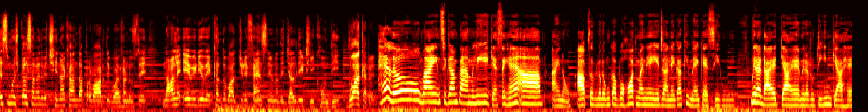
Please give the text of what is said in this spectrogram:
ਇਸ ਮੁਸ਼ਕਲ ਸਮੇਂ ਦੇ ਵਿੱਚ ਸ਼ੀਨਾ ਖਾਨ ਦਾ ਪਰਿਵਾਰ ਤੇ ਬॉयਫ੍ਰੈਂਡ ਉਸਦੇ ਨਾਲ ਨੇ ਇਹ ਵੀਡੀਓ ਵੇਖਣ ਤੋਂ ਬਾਅਦ ਜਿਹੜੇ ਫੈਨਸ ਨੇ ਉਹਨਾਂ ਦੇ ਜਲਦੀ ਠੀਕ ਹੋਣ ਦੀ ਦੁਆ ਕਰ ਰਹੇ ਨੇ। हेलो माय इंस्टाग्राम फैमिली कैसे हैं आप? आई नो आप सब लोगों का बहुत मन है ये जानने का कि मैं कैसी हूँ। मेरा डाइट क्या है? मेरा रूटीन क्या है?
